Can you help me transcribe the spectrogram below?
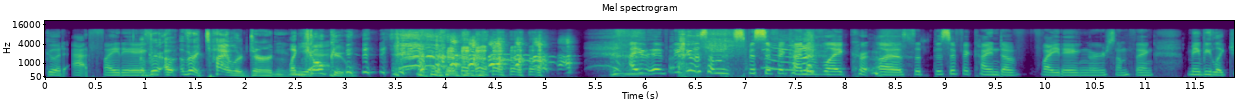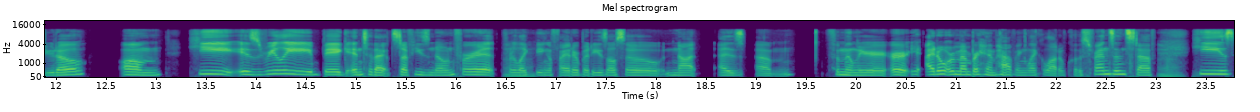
good at fighting a, very, a, a very Tyler Durden. Like Yeah. Goku. I, I think it was some specific kind of like uh, specific kind of fighting or something maybe like judo um he is really big into that stuff he's known for it for like being a fighter but he's also not as um familiar or i don't remember him having like a lot of close friends and stuff Mhm. he's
